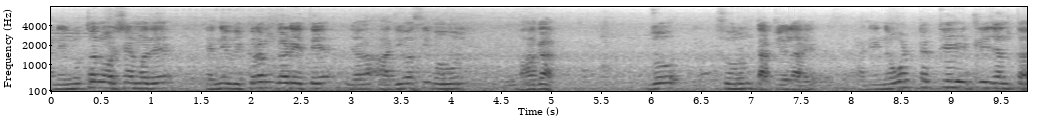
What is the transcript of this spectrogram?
आणि नूतन वर्षामध्ये त्यांनी विक्रमगड येथे या आदिवासी बहुल भागात जो शोरूम टाकलेला आहे आणि नव्वद टक्के इथली जनता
